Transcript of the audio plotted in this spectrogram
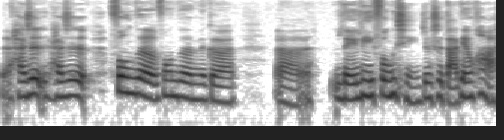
对，还是还是风的风的那个呃雷厉风行，就是打电话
